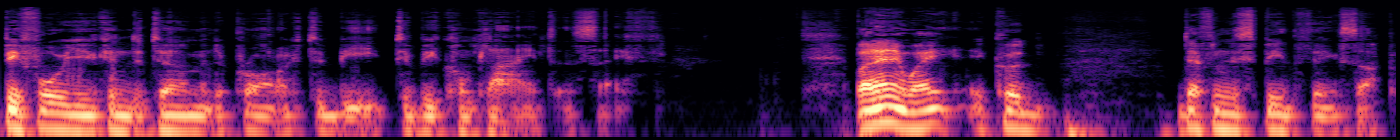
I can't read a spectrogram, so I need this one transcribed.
before you can determine the product to be to be compliant and safe. But anyway, it could definitely speed things up.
